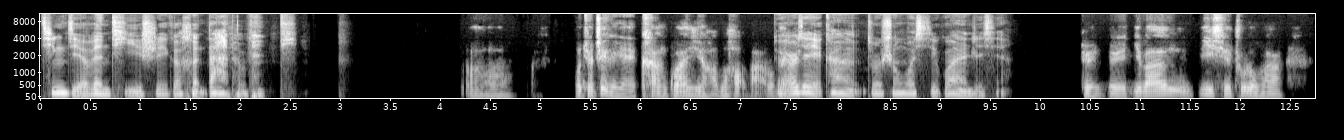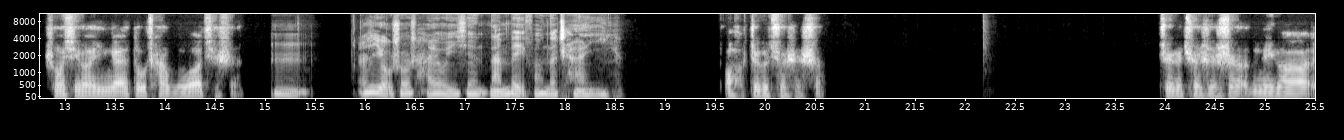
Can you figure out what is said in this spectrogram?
清洁问题是一个很大的问题。啊，我觉得这个也看关系好不好吧。对，而且也看就是生活习惯这些。对对，一般一起住的话，生活习惯应该都差不多。其实，嗯，而且有时候还有一些南北方的差异。哦，这个确实是，这个确实是那个，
